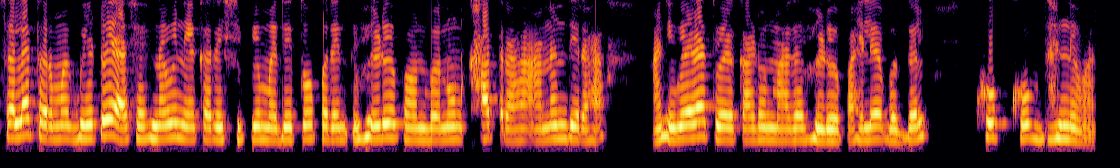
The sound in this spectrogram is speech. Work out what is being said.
चला तर मग भेटूया अशाच नवीन एका रेसिपीमध्ये तोपर्यंत व्हिडिओ पाहून बनवून खात राहा आनंदी राहा आणि वेळात वेळ काढून माझा व्हिडिओ पाहिल्याबद्दल खूप खूप धन्यवाद.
